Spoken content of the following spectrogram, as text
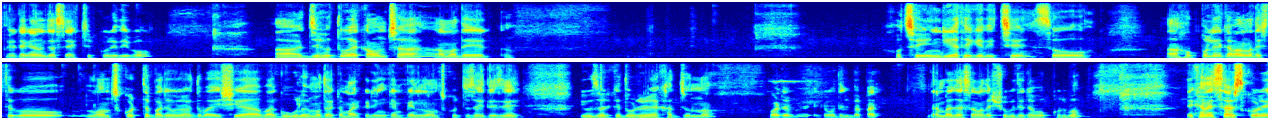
তো এটাকে আমি জাস্ট অ্যাকটিভ করে দিব। আর যেহেতু অ্যাকাউন্টটা আমাদের হচ্ছে ইন্ডিয়া থেকে দিচ্ছে। সো হোপফুলি এটা বাংলাদেশ থেকেও লঞ্চ করতে পারে। ওরা হয়তো বা এশিয়া বা গুগলের মতো একটা মার্কেটিং ক্যাম্পেইন লঞ্চ করতে চাইতেছে। ইউজারকে ধরে রাখার জন্য। হোয়াটএভার এটা ওদের ব্যাপার। আমরা জাস্ট আমাদের সুবিধাটা ভোগ করব। এখানে সার্চ করে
